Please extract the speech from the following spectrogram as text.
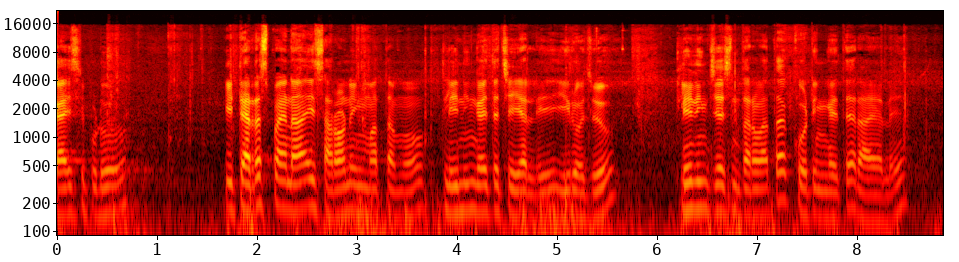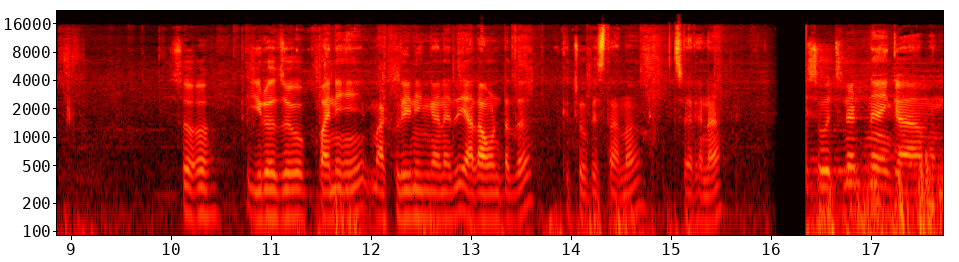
గాయస్ ఇప్పుడు ఈ టెర్రస్ పైన ఈ సరౌండింగ్ మొత్తము క్లీనింగ్ అయితే చేయాలి ఈరోజు. క్లీనింగ్ చేసిన తర్వాత కోటింగ్ అయితే రాయాలి. సో ఈరోజు పని మా క్లీనింగ్ అనేది ఎలా ఉంటుందో చూపిస్తాను. సరేనా? సో వచ్చిన వెంటనే ఇంకా మనం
